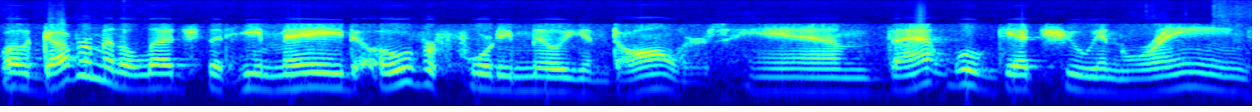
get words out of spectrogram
Well, the government alleged that he made over $40 million, and that will get you in range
